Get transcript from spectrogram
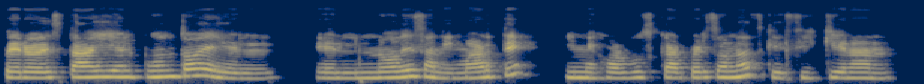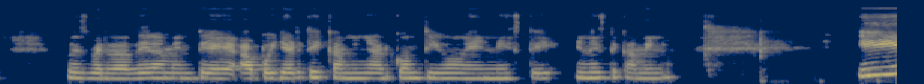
Pero está ahí el punto, el, no desanimarte y mejor buscar personas que sí quieran pues verdaderamente apoyarte y caminar contigo en este, en este camino. Y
